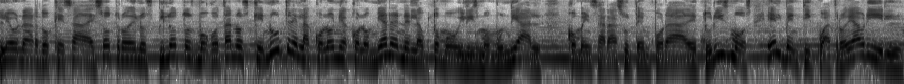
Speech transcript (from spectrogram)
Leonardo Quesada es otro de los pilotos bogotanos que nutre la colonia colombiana en el automovilismo mundial. Comenzará su temporada de turismos el 24 de abril.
